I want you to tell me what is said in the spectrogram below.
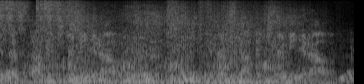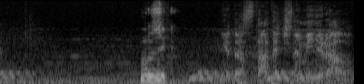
Недостаточно минералов. Недостаточно минералов. Музик, Недостаточно минералов.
